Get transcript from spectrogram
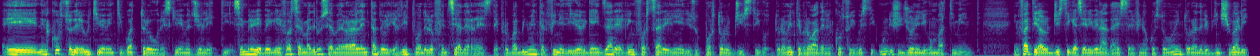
e nel corso delle ultime 24 ore, scrive Mergelletti, sembrerebbe che le forze armate russe abbiano rallentato il ritmo dell'offensiva terrestre, probabilmente al fine di riorganizzare e rinforzare le linee di supporto logistico, duramente provate nel corso di questi 11 giorni di combattimenti. Infatti la logistica si è rivelata essere fino a questo momento una delle principali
